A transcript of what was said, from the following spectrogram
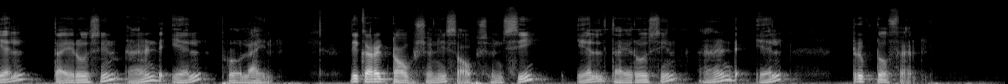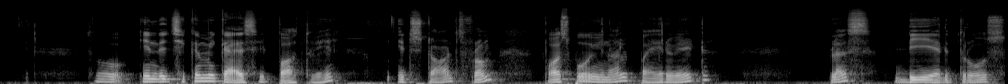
L-tyrosine and L-proline. The correct option is option C L-tyrosine and L-tryptophan. So in the shikimic acid pathway, it starts from phosphoenol pyruvate plus D-erythrose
